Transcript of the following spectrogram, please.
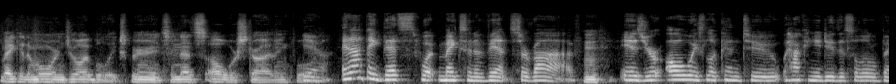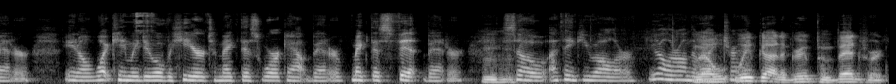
make it a more enjoyable experience, and that's all we're striving for. Yeah, and I think that's what makes an event survive. Mm-hmm. Is you're always looking to how can you do this a little better? You know, what can we do over here to make this work out better, make this fit better? So I think you all are you all are on the. Well, right track. we've got a group from Bedford,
